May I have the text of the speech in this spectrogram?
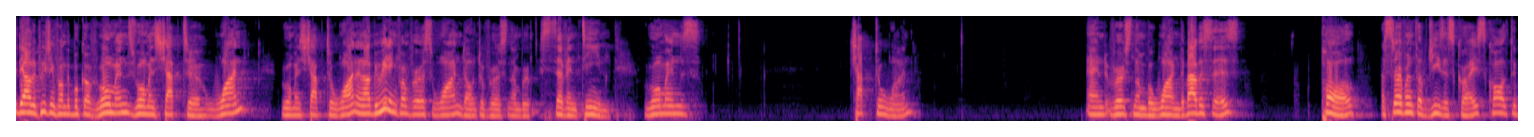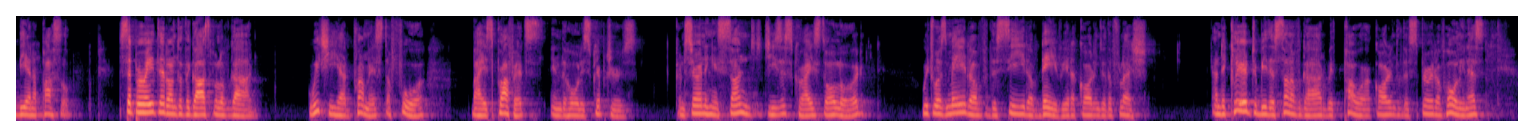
Today I'll be preaching from the book of Romans, Romans chapter 1. Romans chapter 1, and I'll be reading from verse 1 down to verse number 17. Romans chapter 1 and verse number 1. The Bible says, Paul, a servant of Jesus Christ, called to be an apostle, separated unto the gospel of God, which he had promised afore by his prophets in the Holy Scriptures, concerning his Son Jesus Christ, our Lord which was made of the seed of David according to the flesh, and declared to be the Son of God with power according to the Spirit of holiness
